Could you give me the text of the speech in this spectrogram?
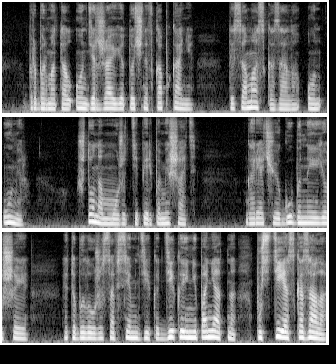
— пробормотал он, держа ее точно в капкане. «Ты сама сказала, он умер. Что нам может теперь помешать?» Горячие губы на ее шее. Это было уже совсем дико, дико и непонятно. «Пусти!» — я сказала.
